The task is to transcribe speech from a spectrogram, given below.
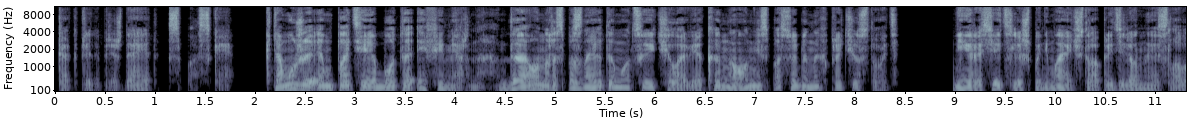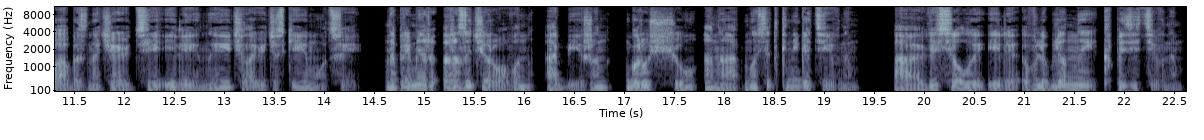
как предупреждает Спасская. К тому же эмпатия бота эфемерна. Да, он распознает эмоции человека, но он не способен их прочувствовать. Нейросеть лишь понимает, что определенные слова обозначают те или иные человеческие эмоции. Например, разочарован, обижен, грущу она относит к негативным, а веселый или влюбленный — к позитивным.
